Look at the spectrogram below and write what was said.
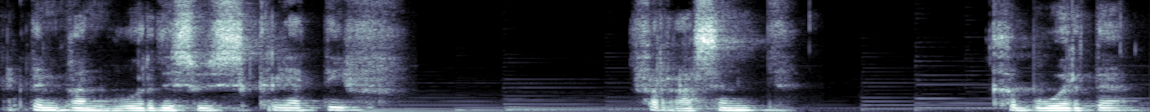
Ek dink aan woorde soos kreatief, verrassend, geboorte,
